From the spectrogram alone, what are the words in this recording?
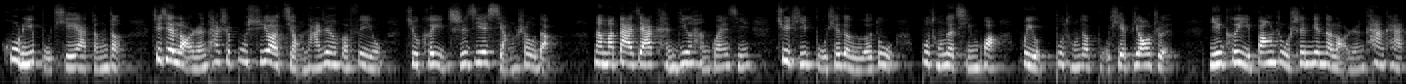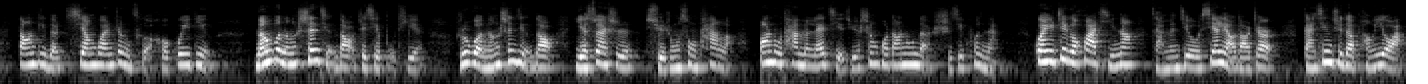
护理补贴呀等等，这些老人他是不需要缴纳任何费用就可以直接享受的。那么大家肯定很关心具体补贴的额度，不同的情况会有不同的补贴标准。您可以帮助身边的老人看看当地的相关政策和规定，能不能申请到这些补贴。如果能申请到，也算是雪中送炭了，帮助他们来解决生活当中的实际困难。关于这个话题呢，咱们就先聊到这儿。感兴趣的朋友啊，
